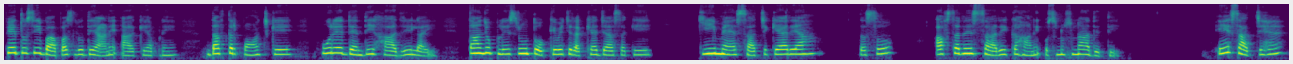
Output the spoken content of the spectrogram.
ਫਿਰ ਤੁਸੀਂ ਵਾਪਸ ਲੁਧਿਆਣੇ ਆ ਕੇ ਆਪਣੇ ਦਫ਼ਤਰ ਪਹੁੰਚ ਕੇ ਪੂਰੇ ਦਿਨ ਦੀ ਹਾਜ਼ਰੀ ਲਾਈ। ਤਾਂ ਜੋ ਪੁਲਿਸ ਨੂੰ ਧੋਖੇ ਵਿੱਚ ਰੱਖਿਆ ਜਾ ਸਕੇ। ਕੀ ਮੈਂ ਸੱਚ ਕਹਿ ਰਿਹਾ ਹਾਂ? ਦੱਸੋ। ਅਫਸਰ ਨੇ ਸਾਰੀ ਕਹਾਣੀ ਉਸ ਨੂੰ ਸੁਣਾ ਦਿੱਤੀ। ਇਹ ਸੱਚ ਹੈ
